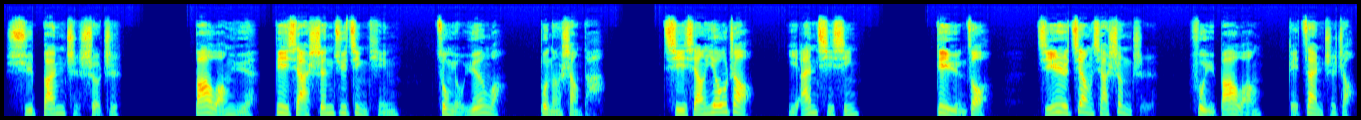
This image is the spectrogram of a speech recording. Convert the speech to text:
须颁旨赦之。”八王曰：“陛下身居禁庭，纵有冤枉，不能上达，启降幽诏，以安其心。”帝允奏。即日降下圣旨，赋予八王给赞执照。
